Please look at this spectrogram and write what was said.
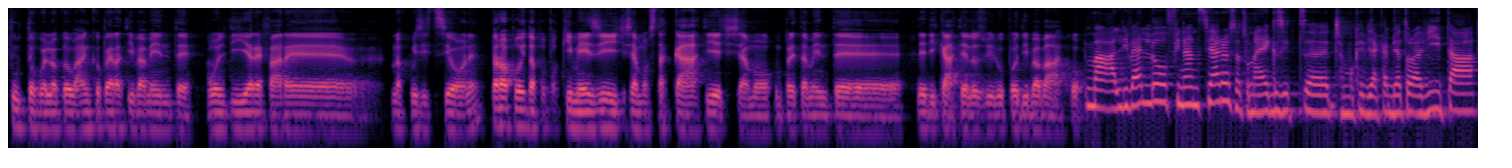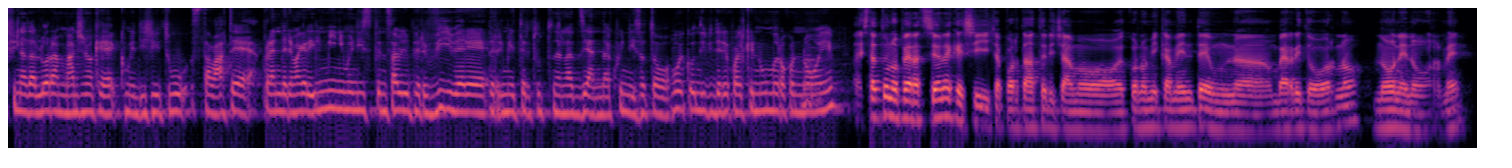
tutto quello che anche operativamente vuol dire fare un'acquisizione, però poi dopo pochi mesi ci siamo staccati e ci siamo completamente dedicati allo sviluppo di Babaco. Ma a livello finanziario è stato una exit, diciamo che vi ha cambiato la vita. Fino ad allora immagino che, come dici tu, stavate a prendere magari il minimo indispensabile per vivere, per rimettere tutto nell'azienda, quindi è stato, vuoi condividere qualche numero con noi? È stata un'operazione che sì, ci ha portato, diciamo, economicamente un, un bel ritorno, non enorme,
